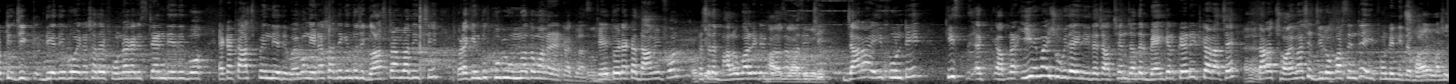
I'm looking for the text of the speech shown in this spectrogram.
ওটিজি দিয়ে দিব এটার সাথে ফোন রাখার স্ট্যান্ড দিয়ে দিব একটা টাচ পেন দিয়ে দিব এবং এটার সাথে কিন্তু যে গ্লাসটা আমরা দিচ্ছি ওটা কিন্তু খুবই উন্নত মানের একটা গ্লাস যেহেতু এটা একটা দামি ফোন এটার সাথে ভালো কোয়ালিটির গ্লাস আমরা দিচ্ছি। যারা এই ফোনটি কিস্তি আপনার ইএমআই সুবিধাই নিতে চাচ্ছেন যাদের ব্যাংকের ক্রেডিট কার্ড আছে তারা ছয় মাসে জিরো পার্সেন্টে এই ফোনটি নিতে পারে ছয় মাসে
